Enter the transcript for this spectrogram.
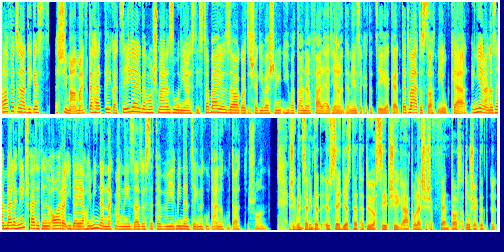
Alapvetően addig ezt simán megtehették a cégek, de most már az Unió ezt is szabályozza, a gazdasági versenyhivatalnál fel lehet jelenteni ezeket a cégeket. Tehát változtatniuk kell. Mert nyilván az embernek nincs feltétlenül arra ideje, hogy mindennek megnézze az összetevőjét, minden cégnek utána kutasson. És egyébként szerinted összeegyeztethető a szépségápolás és a fenntarthatóság? Tehát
